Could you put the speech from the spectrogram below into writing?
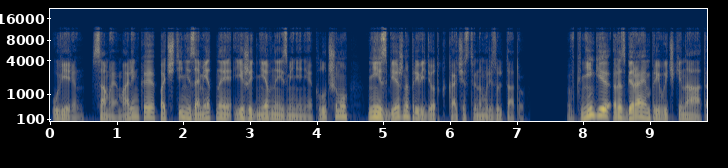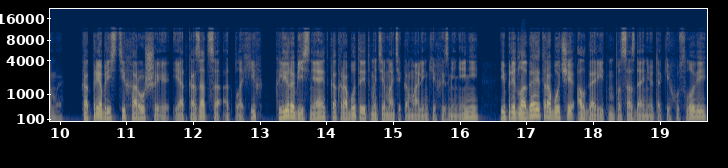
уверен, самое маленькое, почти незаметное ежедневное изменение к лучшему неизбежно приведет к качественному результату. В книге разбираем привычки на атомы, как приобрести хорошие и отказаться от плохих, Клир объясняет, как работает математика маленьких изменений и предлагает рабочий алгоритм по созданию таких условий,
